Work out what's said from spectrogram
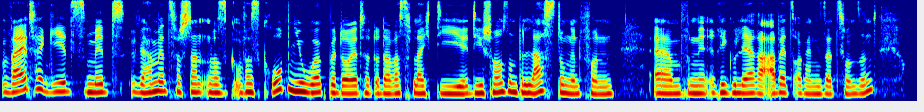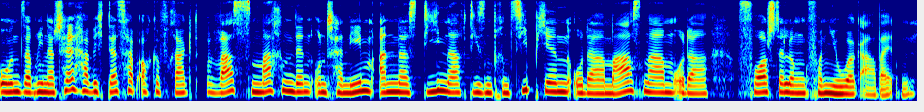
weiter geht's mit, wir haben jetzt verstanden, was, was grob New Work bedeutet oder was vielleicht die, die Chancen und Belastungen von, ähm, von regulärer Arbeitsorganisation sind. Und Sabrina Schell habe ich deshalb auch gefragt, was machen denn Unternehmen anders, die nach diesen Prinzipien oder Maßnahmen oder Vorstellungen von New Work arbeiten?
